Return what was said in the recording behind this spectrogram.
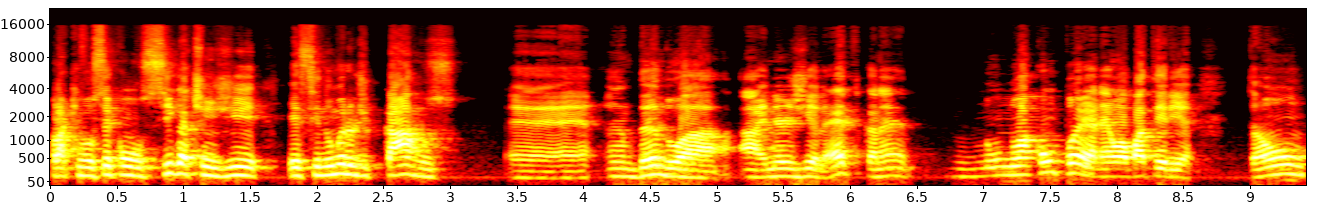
Para que você consiga atingir esse número de carros é, andando a, a energia elétrica, né? Não, não acompanha, né? A bateria. Então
